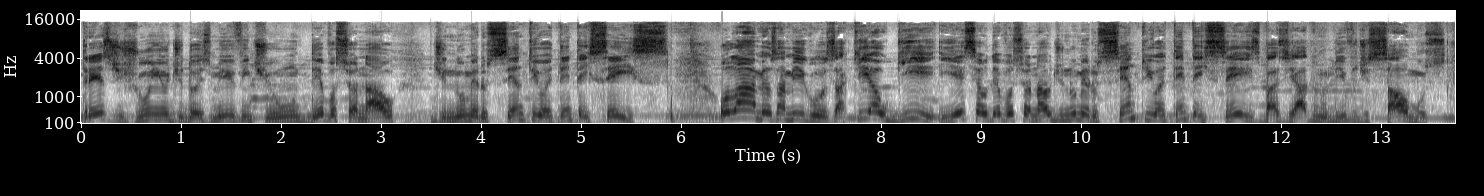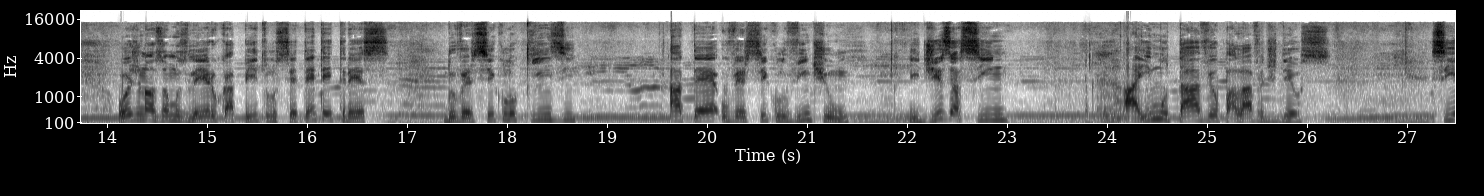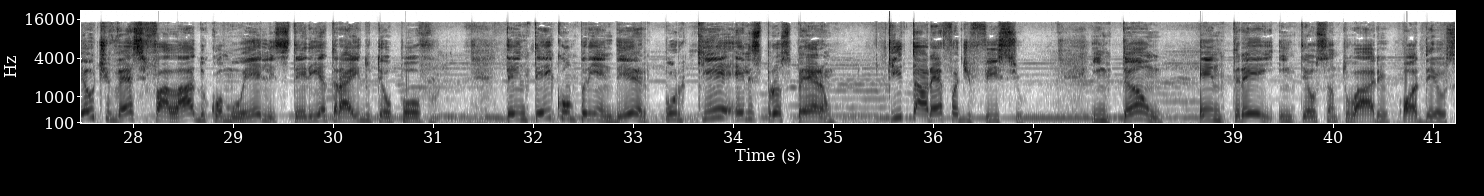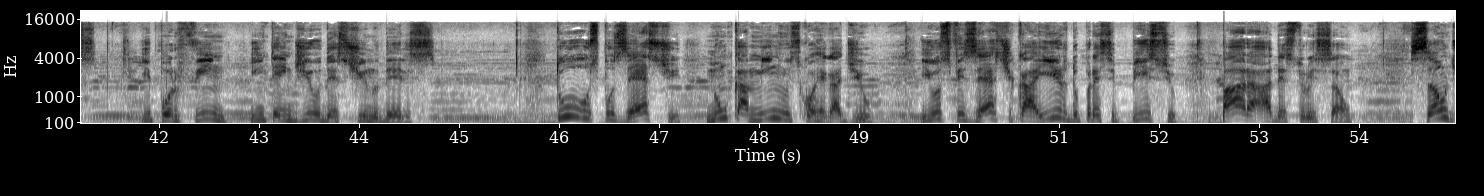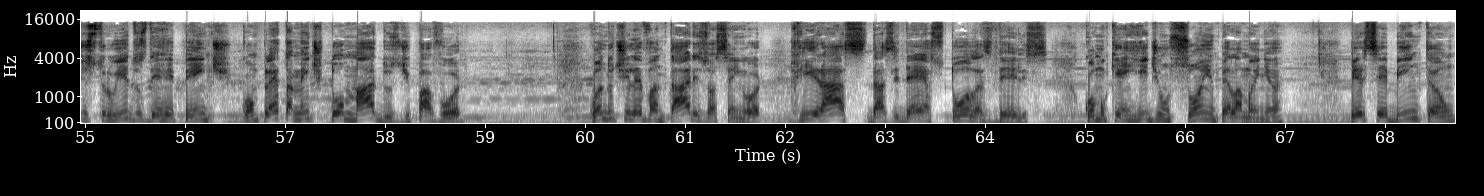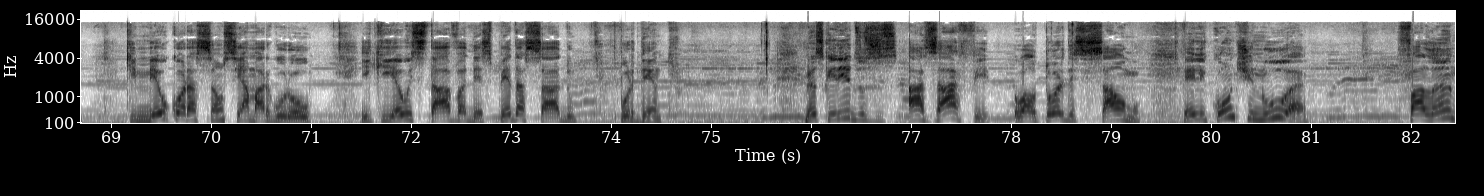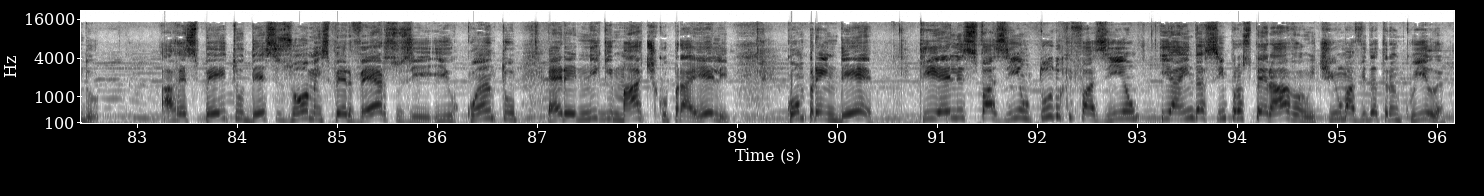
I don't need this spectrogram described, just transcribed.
3 de junho de 2021, devocional de número 186. Olá, meus amigos, aqui é o Gui e esse é o devocional de número 186, baseado no livro de Salmos. Hoje nós vamos ler o capítulo 73, do versículo 15 até o versículo 21. E diz assim a imutável palavra de Deus. Se eu tivesse falado como eles, teria traído teu povo. Tentei compreender por que eles prosperam. Que tarefa difícil. Então entrei em teu santuário, ó Deus, e por fim entendi o destino deles. Tu os puseste num caminho escorregadio e os fizeste cair do precipício para a destruição. São destruídos de repente, completamente tomados de pavor. Quando te levantares, ó Senhor, rirás das ideias tolas deles, como quem ri de um sonho pela manhã. Percebi então que meu coração se amargurou e que eu estava despedaçado por dentro. Meus queridos, Asaf, o autor desse salmo, ele continua falando a respeito desses homens perversos e, e o quanto era enigmático para ele compreender que eles faziam tudo o que faziam e ainda assim prosperavam e tinham uma vida tranquila.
